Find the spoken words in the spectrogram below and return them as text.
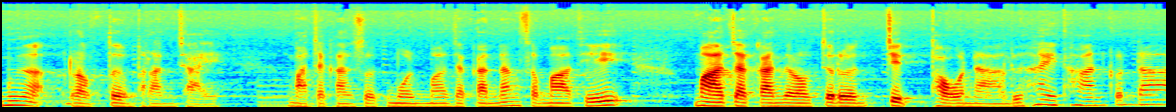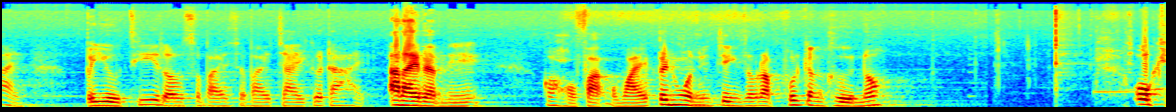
เมื่อเราเติมพลังใจ มาจากการสวดมนต์มาจากการนั่งสมาธิ มาจากการเราเจริญจิตภาวนาหรือให้ทานก็ได้ ไปอยู่ที่เราสบายสบายใจก็ได้ อะไรแบบนี้ก็ขอฝากเอาไว้เป็นห่วงจริงๆสำหรับพุธกลางคืนเนาะโอเค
